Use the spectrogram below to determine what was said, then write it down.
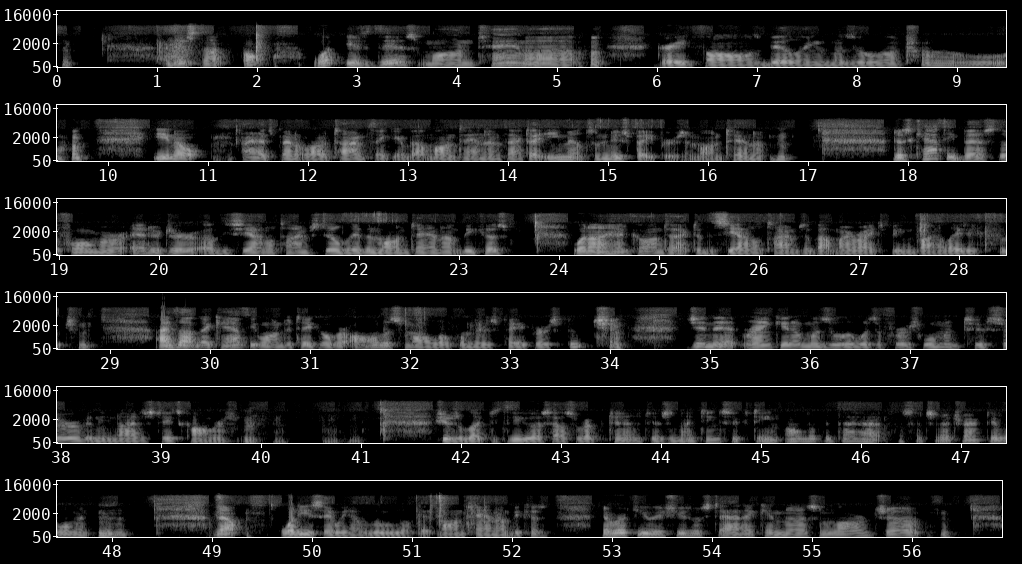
I just thought, oh, what is this? Montana. Great Falls, Billings, Missoula. Oh. you know, I had spent a lot of time thinking about Montana. In fact, I emailed some newspapers in Montana. Does Kathy Best, the former editor of the Seattle Times, still live in Montana? Because when I had contacted the Seattle Times about my rights being violated, I thought that Kathy wanted to take over all the small local newspapers. Jeannette Rankin of Missoula was the first woman to serve in the United States Congress. Mm-hmm. Mm-hmm. She was elected to the U.S. House of Representatives in 1916. Oh, look at that. Such an attractive woman. Mm-hmm. Now, what do you say we have a little look at Montana? Because there were a few issues with static and uh, some large. Uh,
